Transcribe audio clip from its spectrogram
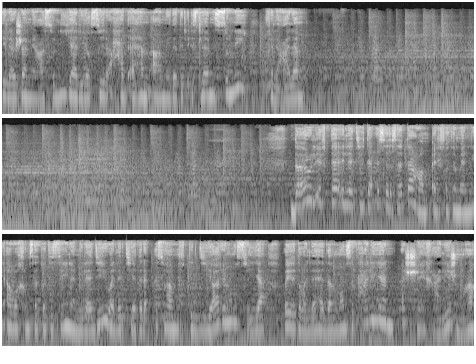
إلى جامعة سنية ليصير أحد أهم أعمدة الإسلام السني في العالم. دار الإفتاء التي تأسست عام 1895 ميلادي والتي يترأسها مفتي الديار المصرية ويتولى هذا المنصب حاليا الشيخ علي جمعة.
